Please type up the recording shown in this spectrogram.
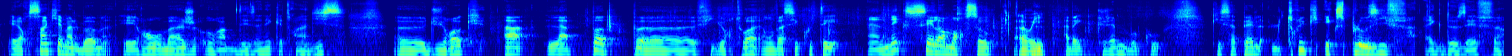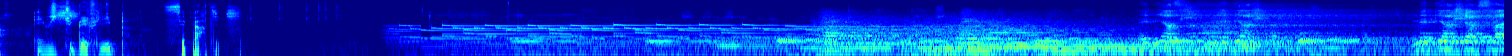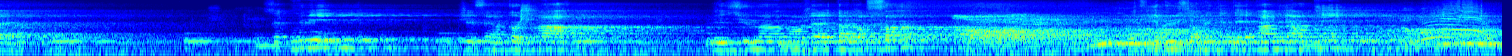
est leur cinquième album et rend hommage au rap des années 90, euh, du rock à la pop, figure-toi. On va s'écouter un excellent morceau Ah oui. avec que j'aime beaucoup, qui s'appelle Le truc explosif avec deux F. Et oui. Stupéflip. C'est parti. J'ai fait un cauchemar. Les humains mangeaient à leur faim. Les virus avaient été anéantis.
